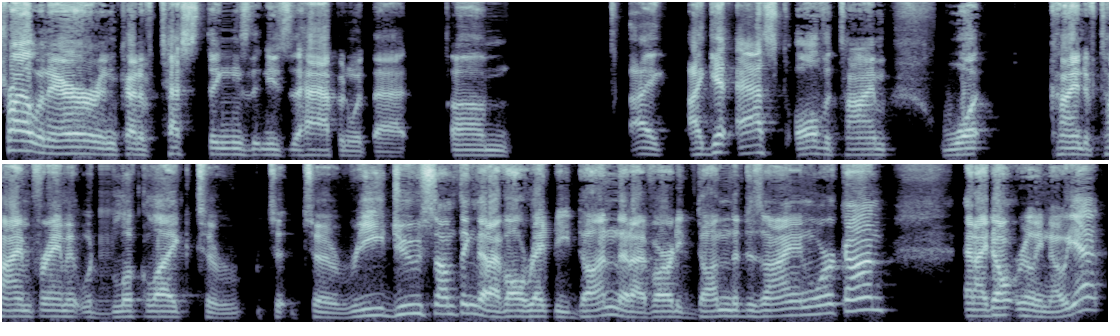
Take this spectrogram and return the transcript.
trial and error and kind of test things that needs to happen with that. Um, I I get asked all the time what kind of time frame it would look like to, to to redo something that I've already done that I've already done the design work on and I don't really know yet.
